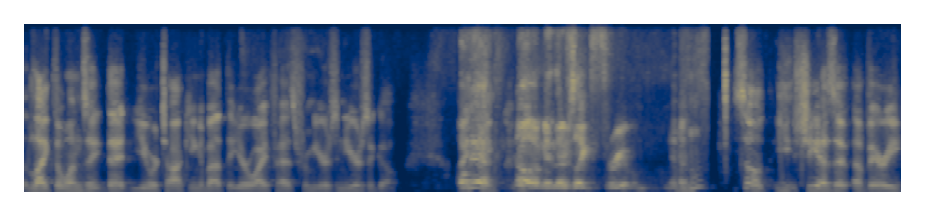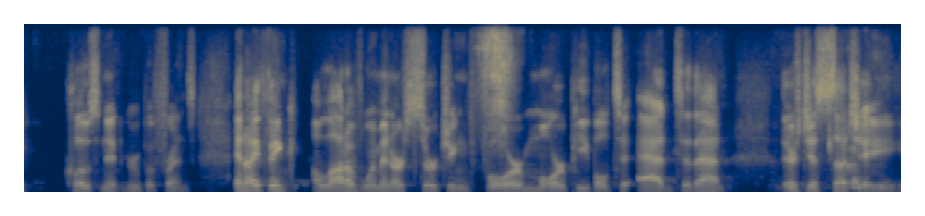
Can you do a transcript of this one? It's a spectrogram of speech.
like the ones that, that you were talking about that your wife has from years and years ago Oh I yeah. think- no, I mean, there's like three of them. Yeah. Mhm. So she has a, a very close knit group of friends. And I think a lot of women are searching for more people to add to that. There's just such a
